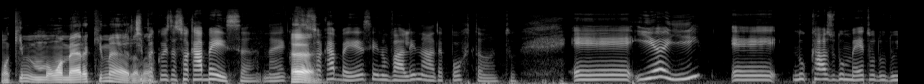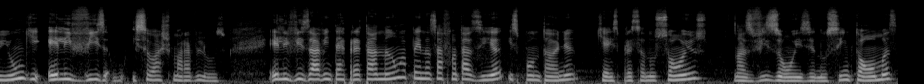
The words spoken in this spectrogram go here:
uma, quim- uma mera quimera, Tipo, né? é coisa da sua cabeça, né? Coisa É. da sua cabeça e não vale nada, portanto. É, e aí, é, no caso do método do Jung, ele visa. Isso eu acho maravilhoso. Ele visava interpretar não apenas a fantasia espontânea, que é expressando os sonhos, nas visões e nos sintomas.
